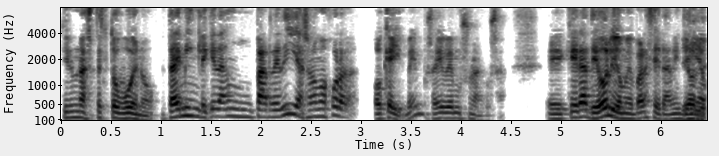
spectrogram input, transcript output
tiene un aspecto bueno? Timing le quedan un par de días, a lo mejor. Ok, ¿ven? pues ahí vemos una cosa. que era de óleo, me parece, también tenía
